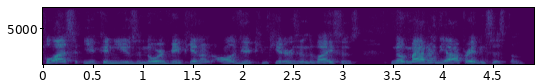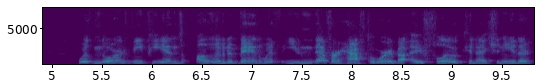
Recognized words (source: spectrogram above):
Plus, you can use NordVPN on all of your computers and devices, no matter the operating system. With NordVPN's unlimited bandwidth, you never have to worry about a flow connection either,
